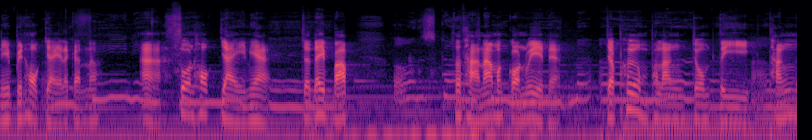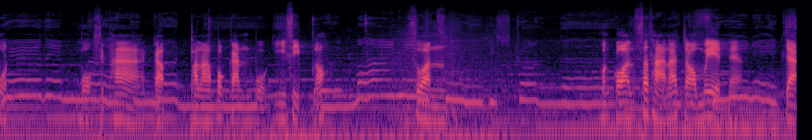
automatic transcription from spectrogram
นี่เป็นหอกใหญ่แล้วกันเนาะ อ่าส่วนหอกใหญ่เนี่ยจะได้บัฟสถานะมังกรเวทเนี่ยจะเพิ่มพลังโจมตีทั้งหมดบวก 15 กับพลังป้องกันบวก 20 เนาะ ส่วนมังกรสถานะจอมเวทเนี่ยจะ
